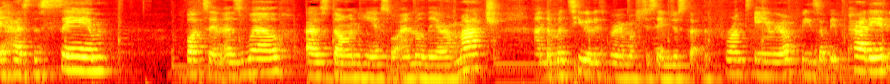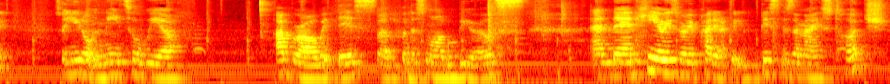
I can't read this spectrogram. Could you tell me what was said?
it has the same button as well as down here so I know they're a match. And the material is very much the same just that the front area feels a bit padded. So you don't need to wear a bra with this well for the small booby girls. And then here is very padded. I this is a nice touch.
